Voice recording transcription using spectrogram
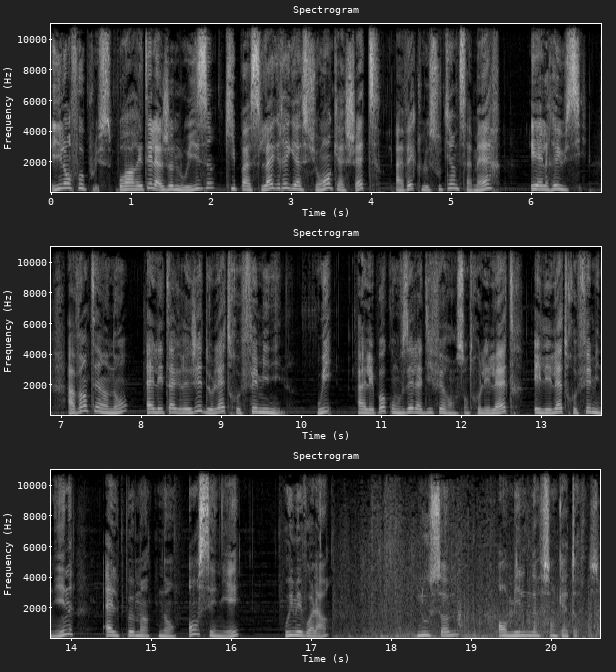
il en faut plus pour arrêter la jeune Louise qui passe l'agrégation en cachette avec le soutien de sa mère et elle réussit. À 21 ans, elle est agrégée de lettres féminines. Oui, à l'époque, on faisait la différence entre les lettres et les lettres féminines. Elle peut maintenant enseigner. Oui, mais voilà, nous sommes en 1914.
